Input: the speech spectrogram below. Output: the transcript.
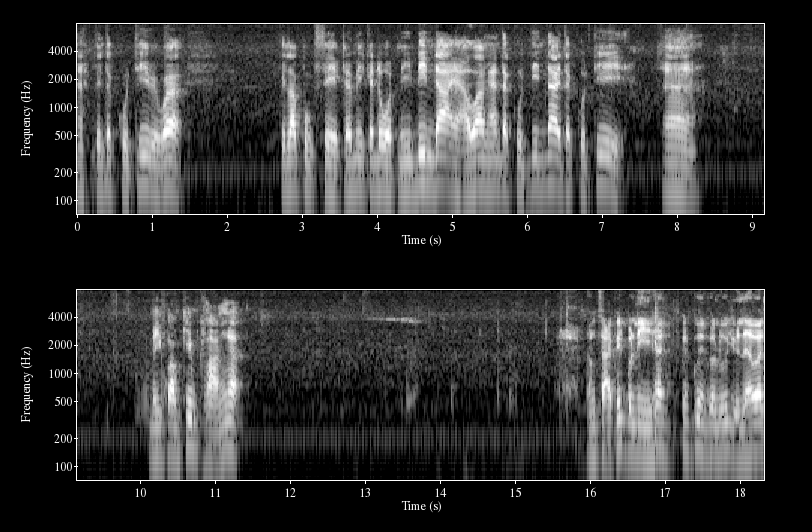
นะเป็นตะกรุดที่แบบว่า เวลาปลุกเสกแล้วมีกระโดดมีดิ้นได้เอาว่างั้นตะกุดดิ้นได้ตะกุดที่อ่ามีความเข้มขลังอะทางสายเพชรบุรีท่านเพื่อนๆก็รู้อยู่แล้วว่า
